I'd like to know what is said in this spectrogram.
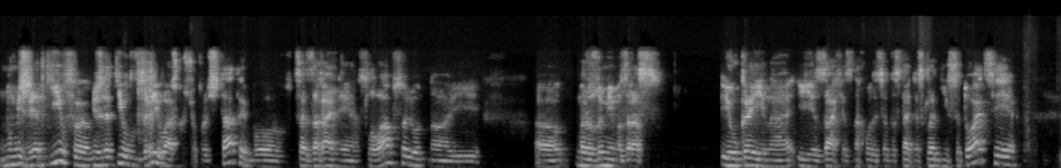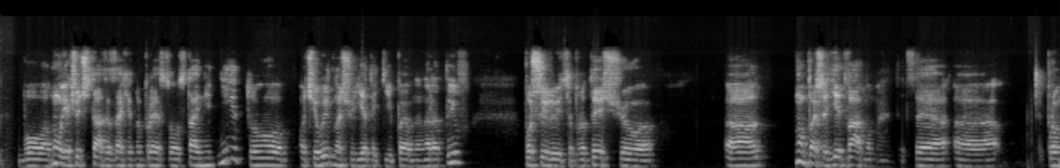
Ну, між рядків, е, між рядків взагалі важко що прочитати, бо це загальні слова абсолютно. І е, ми розуміємо, зараз і Україна, і Захід знаходяться в достатньо складній ситуації. Бо, ну, якщо читати західну пресу останні дні, то очевидно, що є такий певний наратив, поширюється про те, що е, ну, перше, є два моменти: це е, про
